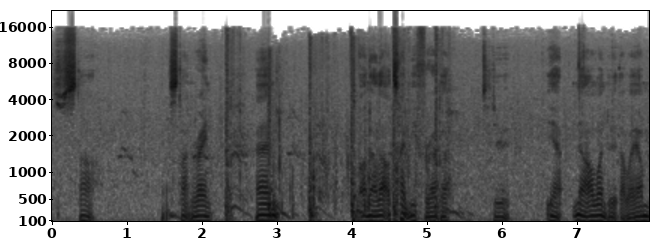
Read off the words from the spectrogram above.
start, it's starting to rain. Um, oh no, that'll take me forever to do it. Yeah, no, I won't do it that way. I'm,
